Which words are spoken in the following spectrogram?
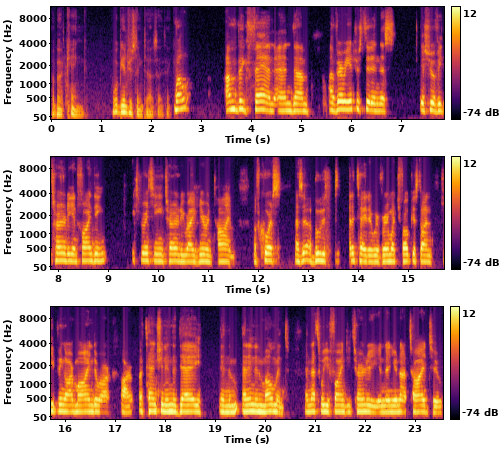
about King. It would be interesting to us, I think. Well, I'm a big fan, and um, I'm very interested in this issue of eternity and finding, experiencing eternity right here in time. Of course, as a Buddhist meditator, we're very much focused on keeping our mind or our, our attention in the day, in the and in the moment, and that's where you find eternity, and then you're not tied to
